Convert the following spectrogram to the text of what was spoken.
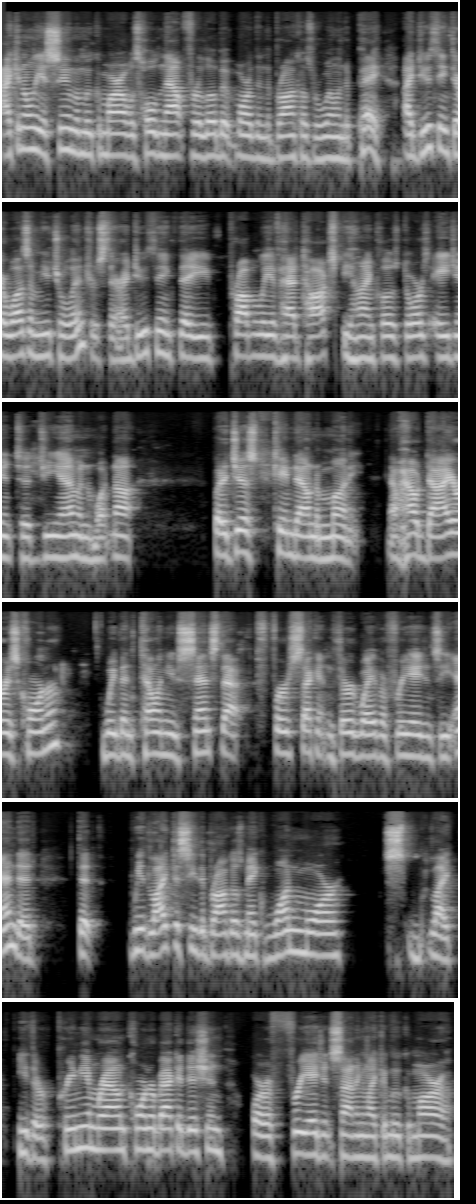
I can only assume Amukamara was holding out for a little bit more than the Broncos were willing to pay. I do think there was a mutual interest there. I do think they probably have had talks behind closed doors, agent to GM and whatnot, but it just came down to money. Now, how dire is corner? We've been telling you since that first, second, and third wave of free agency ended that we'd like to see the Broncos make one more, like either premium round cornerback addition or a free agent signing like Amukamara.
